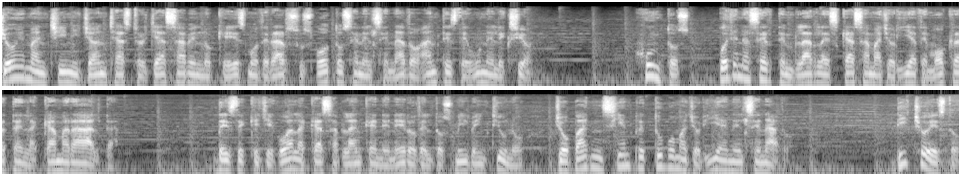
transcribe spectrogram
Joe Manchin y John Chester ya saben lo que es moderar sus votos en el Senado antes de una elección. Juntos, pueden hacer temblar la escasa mayoría demócrata en la Cámara Alta. Desde que llegó a la Casa Blanca en enero del 2021, Joe Biden siempre tuvo mayoría en el Senado. Dicho esto,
